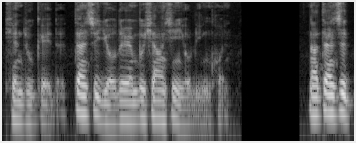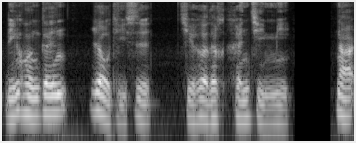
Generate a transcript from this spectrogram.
天主给的，但是有的人不相信有灵魂。那但是灵魂跟肉体是结合的很紧密。那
